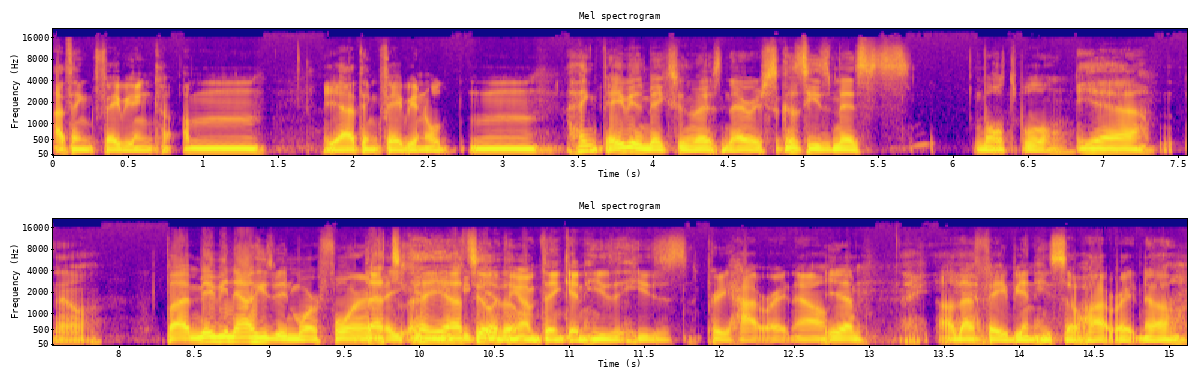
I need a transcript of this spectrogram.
I think Fabian. Um, yeah, I think Fabian will. Mm, I think Fabian makes me the most nervous because he's missed multiple yeah, now. But maybe now he's been more formed. that's could- uh, yeah. That's the only thing him- I'm thinking. He's he's pretty hot right now. Yeah, Uh, that Fabian, he's so hot right now.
